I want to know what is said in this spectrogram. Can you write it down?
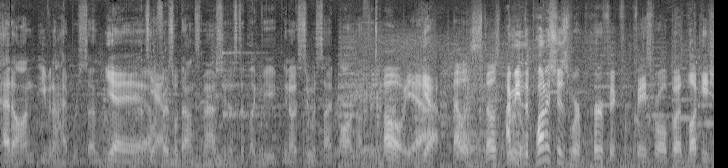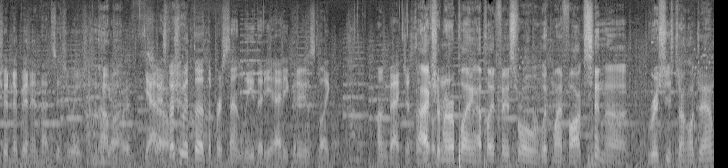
head on, even at high percent. Yeah, yeah, And so yeah. Yeah. Faithful down smash, he just did like the you know suicide all or nothing. Oh yeah. Yeah. That was that was. I mean, the brutal. punishes were perfect from face roll, but Lucky shouldn't have been in that situation to No, begin with. yeah, so- especially with the, the percent lead that he had, he could have just like hung back just. I I actually remember playing. I played face roll with my fox in uh, Rishi's Jungle Jam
